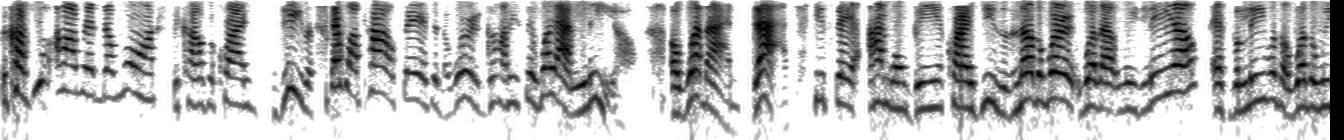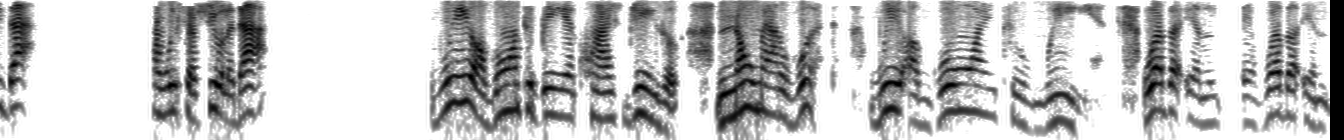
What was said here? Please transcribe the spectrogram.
because you already done won because of Christ Jesus. That's what Paul says in the Word of God. He said, whether I live or whether I die, he said, I'm going to be in Christ Jesus. In other words, whether we live as believers or whether we die, and we shall surely die, we are going to be in Christ Jesus no matter what. We are going to win, whether in whether in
